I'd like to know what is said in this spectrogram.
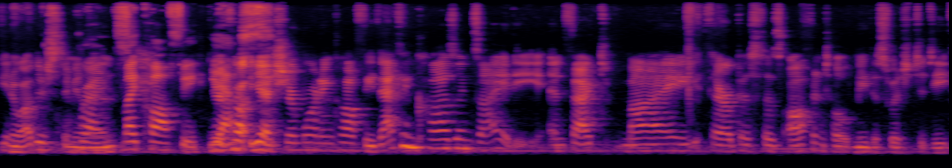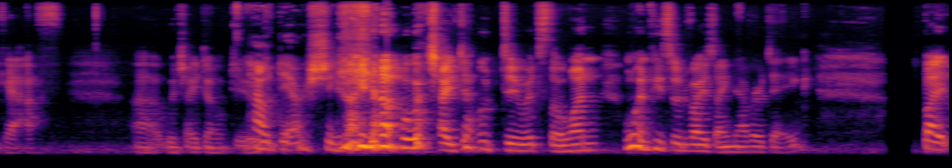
you know, other right. stimulants. My coffee. Your Yes. co- yes, your morning coffee. That can cause anxiety. In fact, my therapist has often told me to switch to decaf, uh, which I don't do. How dare she? I know, which I don't do. It's the one one piece of advice I never take. But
